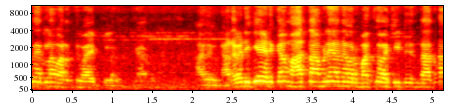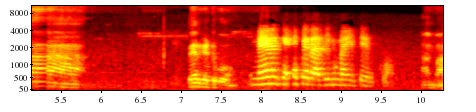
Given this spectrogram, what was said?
பேர்லாம் வரதுக்கு வாய்ப்பு இல்லை. அது நடவடிக்கையே எடுக்காம மாத்தாமலே அந்த ஒரு மக்க வச்சுட்டு இருந்தாதான் பேர் கெட்டு போகும். மேலும் கெட்ட பேர் அதிகமாயிட்டே இருக்கும். ஆமா.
